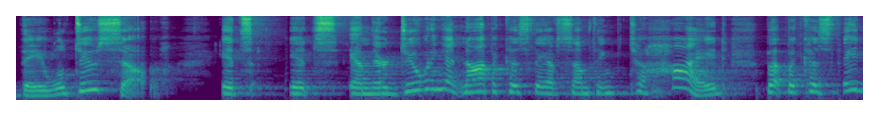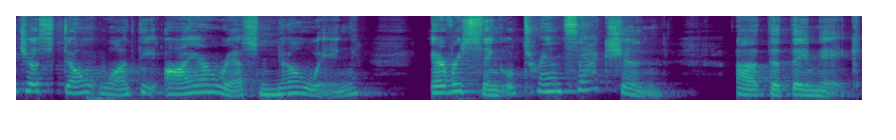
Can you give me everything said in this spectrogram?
they will do so. It's it's and they're doing it not because they have something to hide, but because they just don't want the IRS knowing every single transaction uh, that they make.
